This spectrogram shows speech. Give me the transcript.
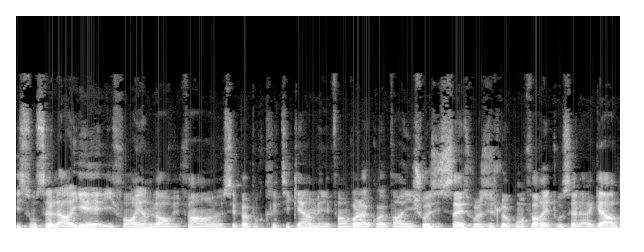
ils sont salariés, ils font rien de leur vie. Enfin, euh, c'est pas pour critiquer, hein, mais enfin voilà quoi. Ils choisissent ça, ils choisissent le confort et tout, ça les regarde.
